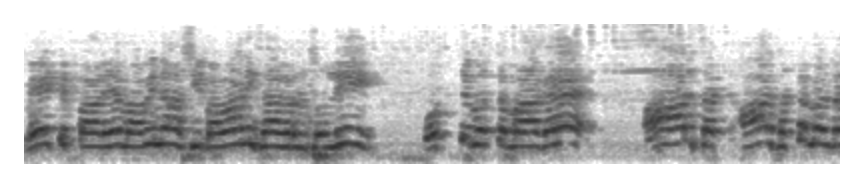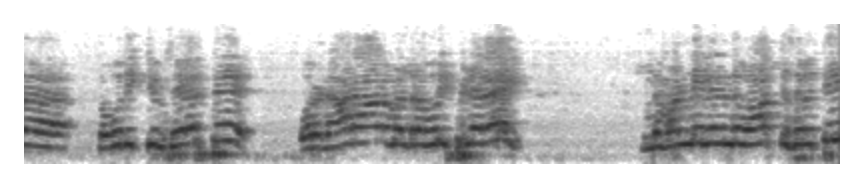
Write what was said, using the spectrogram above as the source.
மேட்டுப்பாளையம் அவினாசி பவானி சாகர்னு சொல்லி ஒட்டுமொத்தமாக ஆறு சட்ட ஆறு சட்டமன்ற தொகுதிக்கும் சேர்த்து ஒரு நாடாளுமன்ற உறுப்பினரை இந்த மண்ணிலிருந்து வாக்கு செலுத்தி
